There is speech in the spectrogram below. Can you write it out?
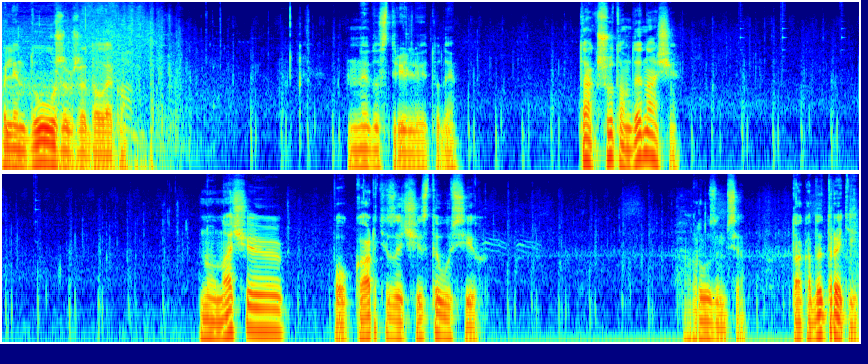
Блін, дуже вже далеко. Не дострілюю туди. Так, що там, де наші? Ну, наче по карті зачистив усіх. Грузимося. Так, а де третій?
